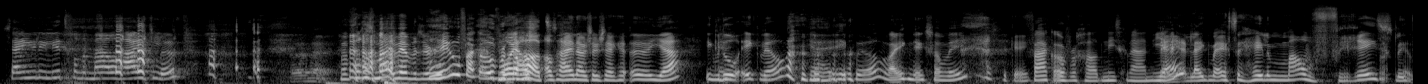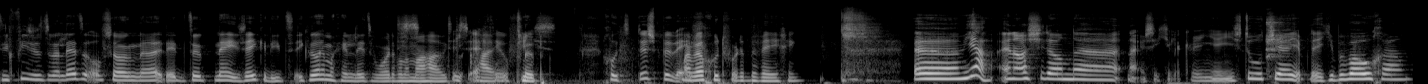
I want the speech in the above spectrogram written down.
zijn jullie lid van de Mile High Club? Maar volgens mij, we hebben het er heel vaak over Mooi gehad. als hij nou zou zeggen, eh, ja. Ik bedoel, ik wel. Ja, ik wel, waar ik niks van weet. Oké. Vaak over gehad, niet gedaan. Nee, Jij? het lijkt me echt helemaal vreselijk. Die vieze toiletten of zo'n... eh, nee, nee, zeker niet. Ik wil helemaal geen lid worden van de Mile High Het is echt heel Club. vies. Goed, dus beweeg. Maar wel goed voor de beweging. Ehm, ja, en als je dan... eh, nou, zit je lekker in je, in je stoeltje, je hebt een beetje bewogen.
